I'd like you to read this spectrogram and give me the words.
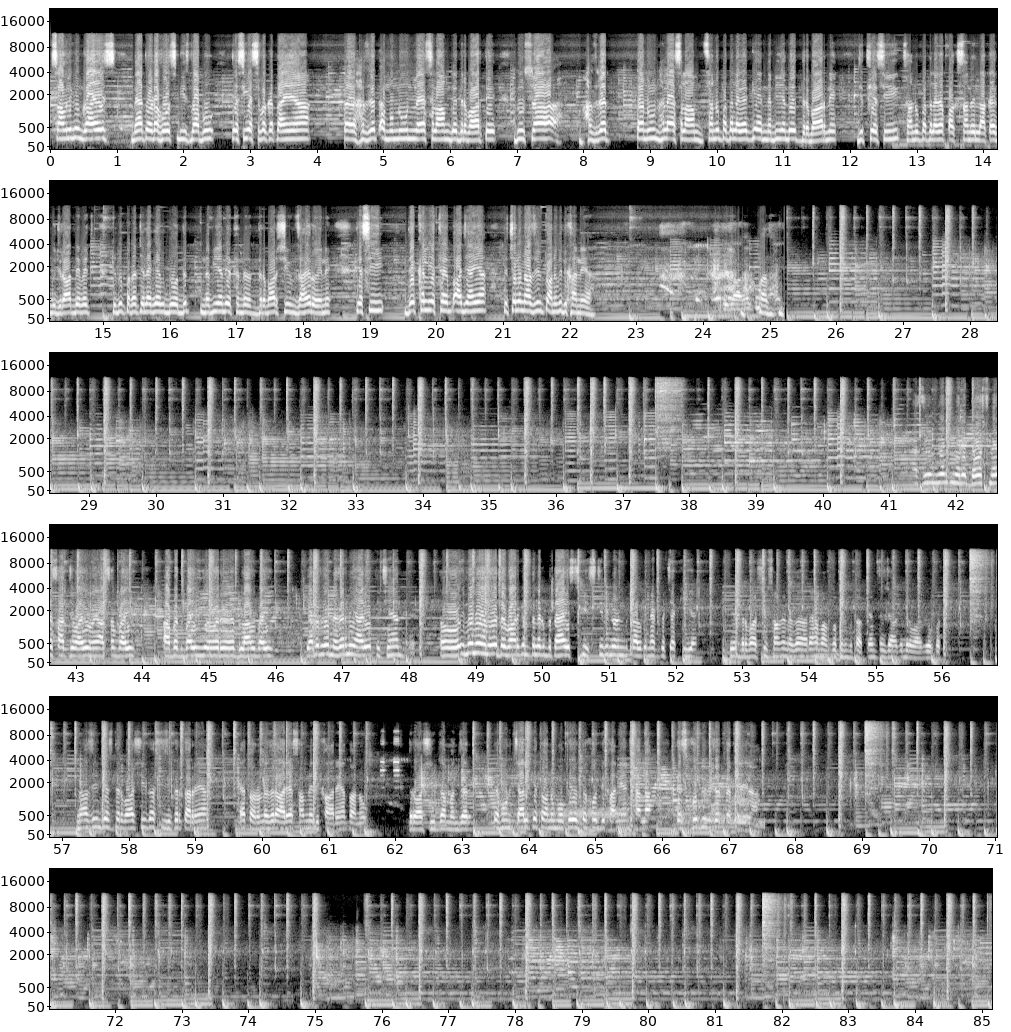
ਅਸਲਾਮ ਅਲੈਕੁਮ guys ਮੈਂ ਤੁਹਾਡਾ host niece ਬਾਬੂ ਤੇ ਅਸੀਂ ਇਸ ਵਕਤ ਆਏ ਆ ਹਜ਼ਰਤ ਅਮਨੂਨ ਅਲੈਹ ਸਲਾਮ ਦੇ ਦਰਬਾਰ ਤੇ ਦੂਸਰਾ ਹਜ਼ਰਤ ਤਨੂਨ ਅਲੈਹ ਸਲਾਮ ਸਾਨੂੰ ਪਤਾ ਲੱਗਾ ਕਿ ਨਬੀਆਂ ਦੇ ਦਰਬਾਰ ਨੇ ਜਿੱਥੇ ਅਸੀਂ ਸਾਨੂੰ ਪਤਾ ਲੱਗਾ ਪਾਕਿਸਤਾਨ ਦੇ ਇਲਾਕਾ ਗੁਜਰਾਤ ਦੇ ਵਿੱਚ ਜਦੋਂ ਪਤਾ ਚੱਲਿਆ ਕਿ ਦੋ ਨਬੀਆਂ ਦੇ ਇੱਥੇ ਦਰਬਾਰ ਸ਼ਰੀਫ ਜ਼ਾਹਿਰ ਹੋਏ ਨੇ ਤੇ ਅਸੀਂ ਦੇਖਣ ਲਈ ਇੱਥੇ ਅੱਜ ਆਏ ਆ ਤੇ ਚਲੋ ਨਾਜ਼ਰੀਨ ਤੁਹਾਨੂੰ ਵੀ ਦਿਖਾਣੇ ਆ میرے دوست میرے ساتھ جو آئے ہوئے ہیں آصف بھائی آبد بھائی اور بلال بھائی یاد بھائی نظر نہیں آ رہے پیچھے ہیں تو انہوں نے ہمیں دربار کے متعلق بتایا اس کی ہسٹری بھی انہوں نے کے نیٹ پہ چیک کی ہے دربار شریف سامنے نظر آ رہا ہے ہم آپ کو پھر بتاتے ہیں پھر جا کے دربار کے اوپر ناظرین جس دربار شریف کا ذکر کر رہے ہیں یہ تمہیں نظر آ رہا سامنے دکھا رہے ہیں تعینوں دربار شریف کا منظر تو ہوں چل کے تمہیں موقع کے خود دکھانے ہیں ان شاء اللہ خود بھی وزٹ کریں جناب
